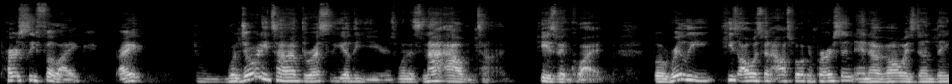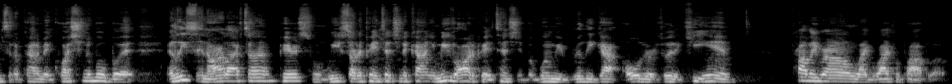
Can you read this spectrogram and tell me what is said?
personally feel like, right, majority time, the rest of the other years, when it's not album time, he's been quiet. But really, he's always been an outspoken person, and I've always done things that have kind of been questionable. But at least in our lifetime, Pierce, when we started paying attention to Kanye, we've already paid attention. But when we really got older, to really key in, probably around like Life of Pablo.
